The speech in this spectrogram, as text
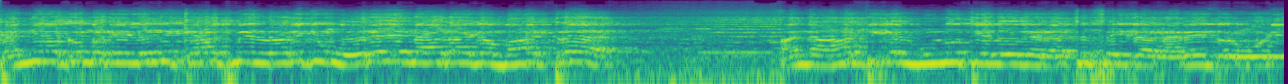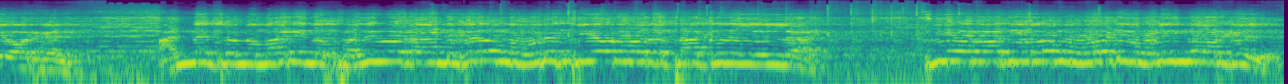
கன்னியாகுமரியிலிருந்து காஷ்மீர் வரைக்கும் ஒரே நாடு அந்த ஆர்டிகல் முன்னூத்தி எழுபதை ரத்து செய்தார் நரேந்திர மோடி அவர்கள். அண்ணன் சொன்ன மாதிரி இந்த பதினோரு ஆண்டுகளும் ஒரு தீவிரவாத தாக்குதல் இல்லை. தீவிரவாதிகளும் ஓடி ஒளிந்தார்கள்.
